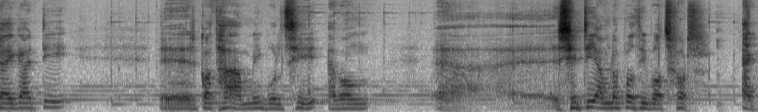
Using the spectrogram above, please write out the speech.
জায়গাটি এর কথা আমি বলছি এবং সেটি আমরা প্রতি বছর এক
